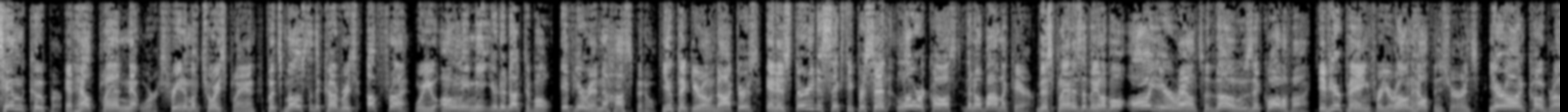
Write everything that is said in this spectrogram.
Tim Cooper at Health Plan Network's Freedom of Choice plan puts most of the coverage up front where you only meet your deductible if you're in the hospital. You pick your own doctors and is 30 to 60% lower cost than Obamacare. This plan is available all year round to those that qualify. If you're paying for your own health insurance, you're on Cobra,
